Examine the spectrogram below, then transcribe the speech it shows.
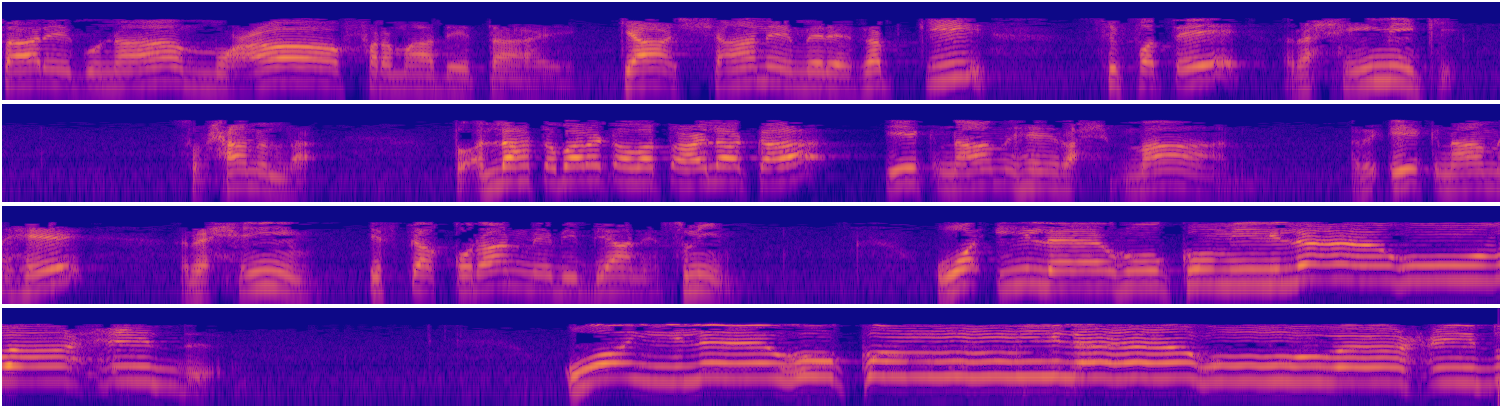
سارے گناہ معاف فرما دیتا ہے۔ کیا شان ہے میرے رب کی صفت رحیمی کی۔ سبحان اللہ۔ تو اللہ تبارک و تعالی کا ایک نام ہے رحمان ایک نام ہے رحیم۔ اس کا قرآن میں بھی بیان ہے سنیم وہ کم واحد۔ وإلهكم إله واحد۔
